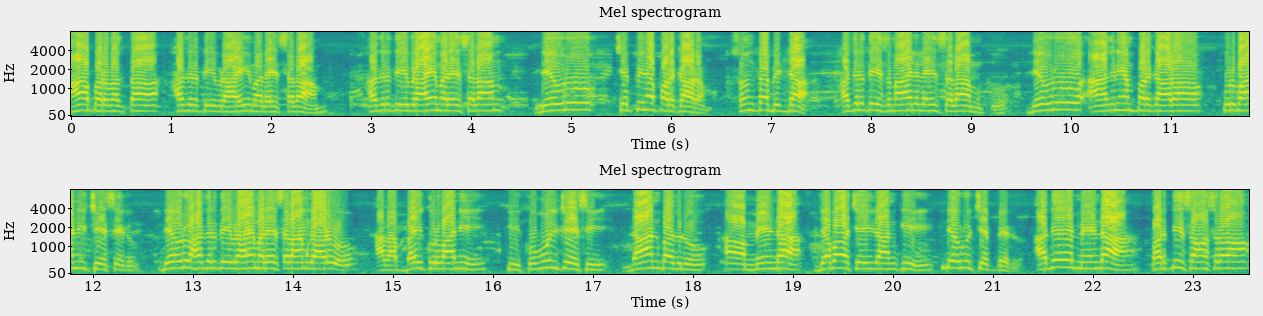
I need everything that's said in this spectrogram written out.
మహాపర్వక్త హజరత్ ఇబ్రాహీం అలైహిస్సలాం హజరత్ ఇబ్రాహీం అలైహిస్సలాం దేవుడు చెప్పిన ప్రకారం సొంత బిడ్డ హజరత్ ఇస్మాయిల్ అలైహిస్సలాం కు దేవుడు ఆగ్నేయం ప్రకారం కుర్బానీ చేశారు. దేవుడు హజరత్ ఇబ్రాహీం అలైహిస్సలాం గారు అలా అబ్బాయి కి కబూల్ చేసి దాని బదులు ఆ మేండా జబా చేయడానికి దేవుడు చెప్పారు. అదే మేండా ప్రతి సంవత్సరం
